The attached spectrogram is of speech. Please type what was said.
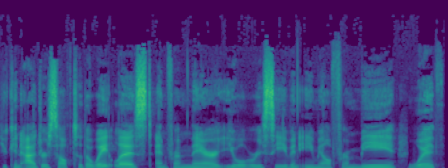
You can add yourself to the waitlist, and from there, you will receive an email from me with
